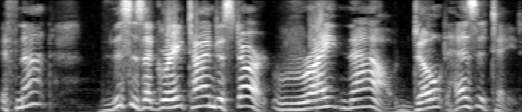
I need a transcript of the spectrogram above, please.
If not, this is a great time to start right now. Don't hesitate.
